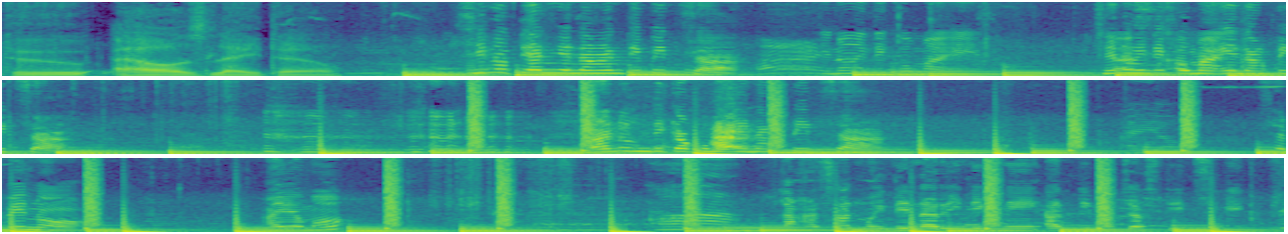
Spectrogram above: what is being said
Two hours later. Sino tiyan nyo ng anti-pizza? Sino hindi kumain? Sino hindi kumain ng pizza? Bakit hindi ka kumain ng pizza? Ayaw. Sabi no, ayaw mo? Lakasan mo, hindi narinig ni Ate mo Justin. Sige.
